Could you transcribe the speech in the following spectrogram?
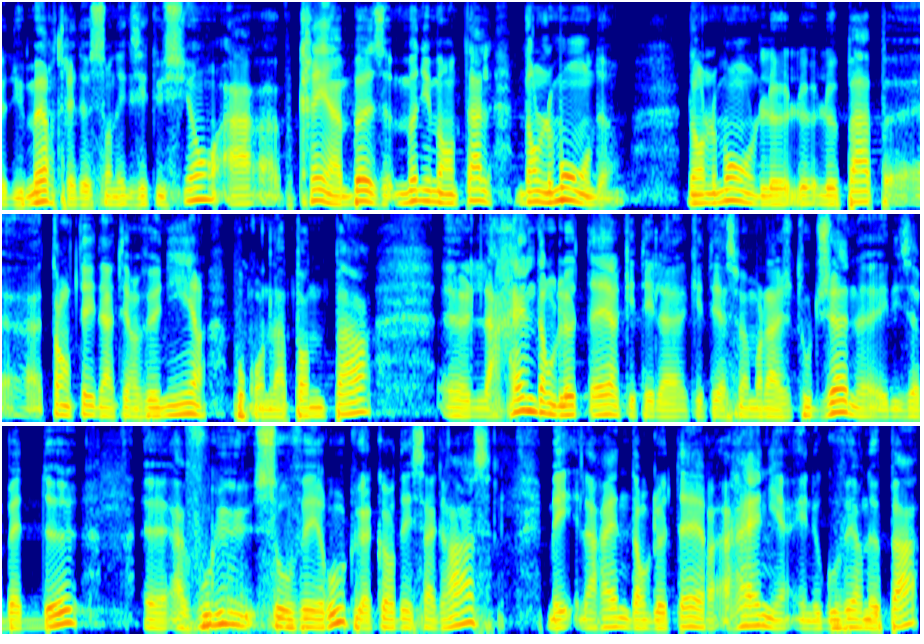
du meurtre et de son exécution a créé un buzz monumental dans le monde. Dans le monde, le, pape a tenté d'intervenir pour qu'on ne la pende pas. Euh, la reine d'Angleterre, qui, qui, était à ce moment-là toute jeune, Elisabeth II, euh, a voulu sauver Ruth, lui accorder sa grâce, mais la reine d'Angleterre règne et ne gouverne pas.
